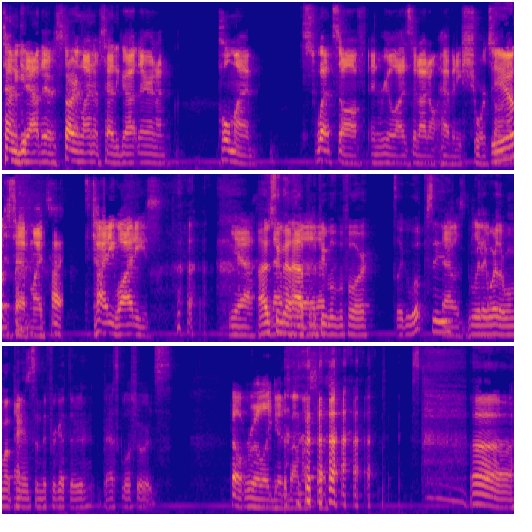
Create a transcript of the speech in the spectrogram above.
time to get out there. Starting lineups had to go out there, and I pulled my sweats off and realized that I don't have any shorts on. I just have my ti- tidy whities. Yeah, I've seen that, was, happen uh, to people before. It's like whoopsie, That was where they wear their warm up pants and they forget their basketball shorts. Felt really good about myself. Uh,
